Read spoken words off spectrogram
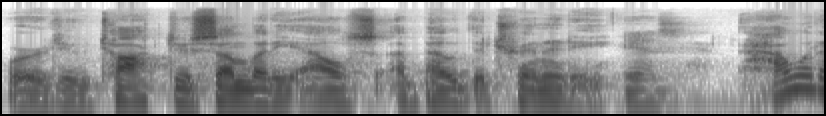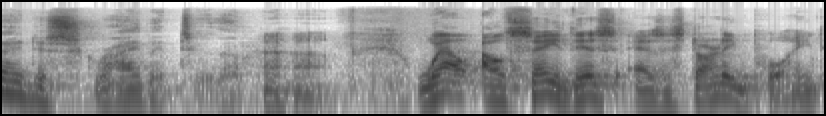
were to talk to somebody else about the Trinity, Yes. How would I describe it to them? Well, I'll say this as a starting point.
